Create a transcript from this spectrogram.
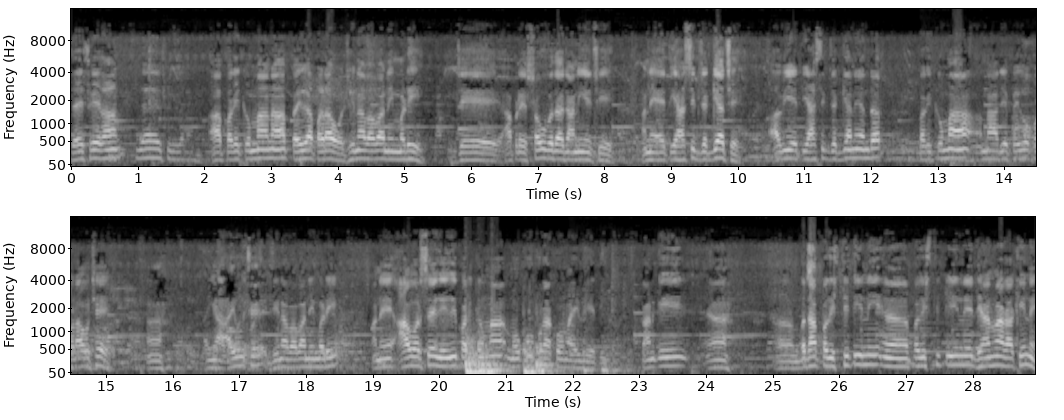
જય શ્રી રામ જય શ્રી રામ આ પરિક્રમાના પહેલા પડાવો જીના બાબાની મઢી જે આપણે સૌ બધા જાણીએ છીએ અને ઐતિહાસિક જગ્યા છે. આવી ઐતિહાસિક જગ્યાની અંદર પરિક્રમાના જે પહેલો પડાવ છે અહીંયા આવ્યું છે જીના બાબાની મઢી. અને આ વર્ષે એવી પરિક્રમા મોકૂફ રાખવામાં આવી હતી. કારણ કે બધા પરિસ્થિતિની પરિસ્થિતિને ધ્યાનમાં રાખીને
